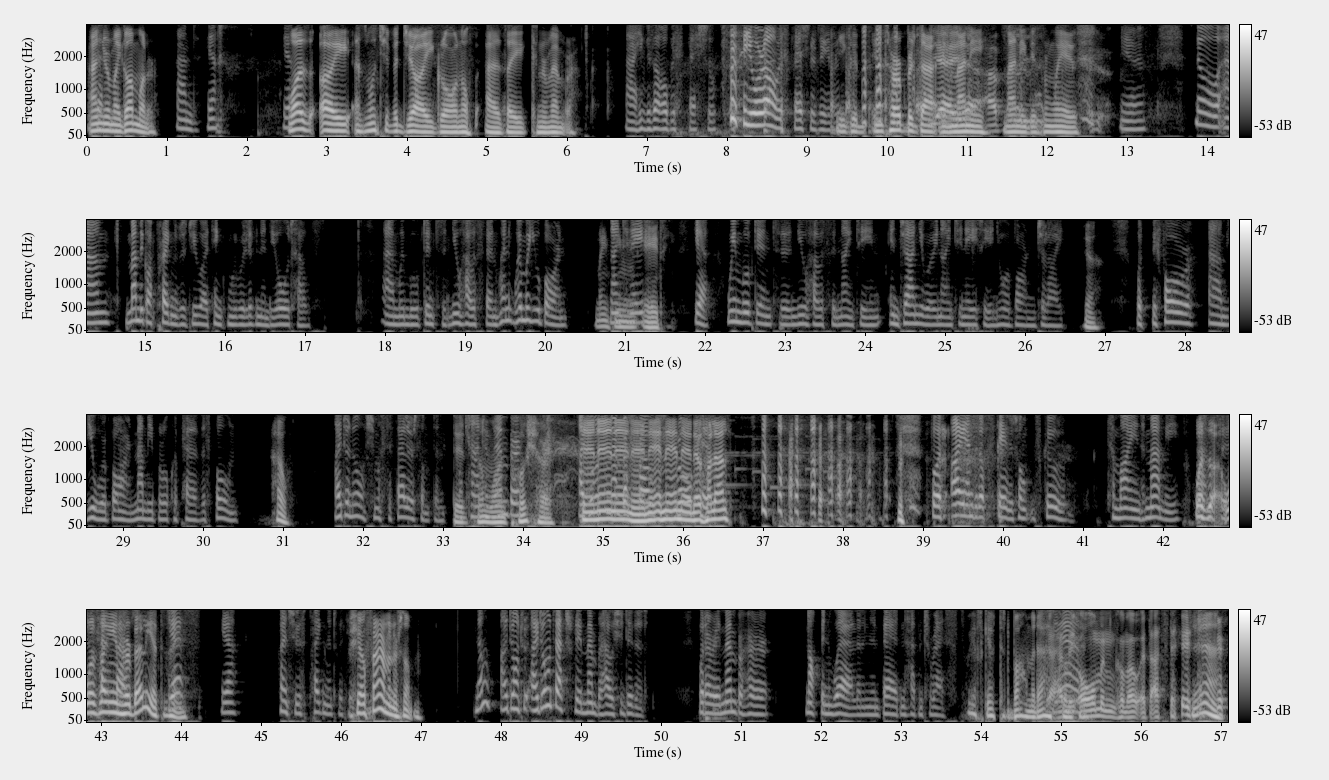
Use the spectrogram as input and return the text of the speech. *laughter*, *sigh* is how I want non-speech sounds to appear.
and you're my godmother. And yeah. Yeah. Was I as much of a joy growing up as I can remember? Ah, he was always special. *laughs* you were always special, David. You could interpret that *laughs* Yeah, in yeah, many many different ways. Yeah. No, um, Mammy got pregnant with you, I think, when we were living in the old house. And we moved into the new house then. When when were you born? 1980. Yeah. We moved into the new house in 19 in January 1980 and you were born in July. Yeah. But before um you were born, Mammy broke her pelvis bone. How I don't know, she must have fell or something. I did someone remember. push her? *laughs* I don't remember how she No, broke Hold on. But I ended up staying at home from school to mind Mammy. Was to was I in her belly at the time? Yes, yeah. When she was pregnant with you. She out farming or something? No, I don't. I don't actually remember how she did it, but I remember her not being well and in bed and having to rest. We have to get to the bottom of that. Yeah, how Yeah. omen come out at that stage. Yeah.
